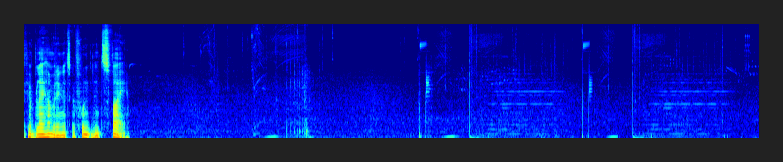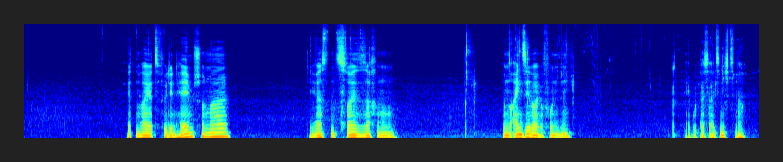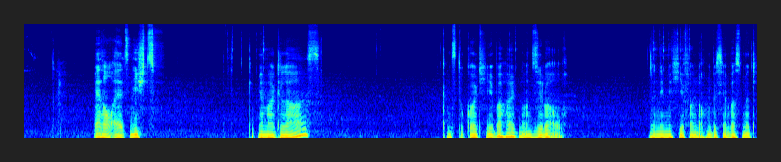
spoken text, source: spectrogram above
Viel Blei haben wir denn jetzt gefunden? Zwei. Hätten wir jetzt für den Helm schon mal die ersten zwei Sachen. Wir haben nur ein Silber gefunden. Ja gut, besser als nichts, ne? Besser als nichts. Gib mir mal Glas. Kannst du Gold hier behalten und Silber auch. Dann nehme ich hiervon noch ein bisschen was mit.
